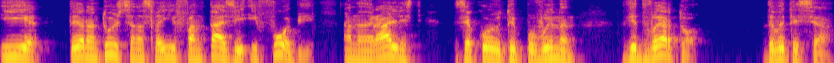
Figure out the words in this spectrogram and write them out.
І ти орієнтуєшся на свої фантазії і фобії, а не на реальність, з якою ти повинен відверто дивитися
